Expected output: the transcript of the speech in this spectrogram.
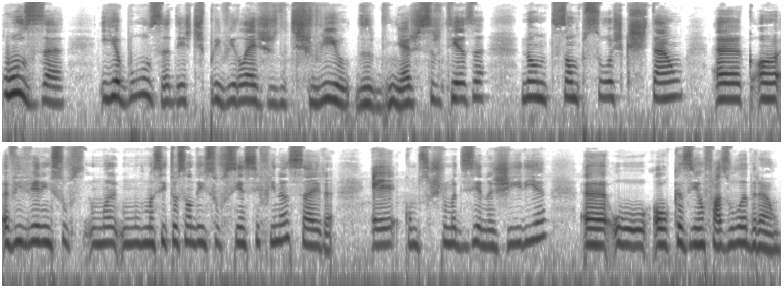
usa e abusa destes privilégios de desvio de dinheiro, certeza, não são pessoas que estão a, a viver uma, uma, situação de insuficiência financeira. É, como se costuma dizer na gíria, uh, a ocasião faz o ladrão.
